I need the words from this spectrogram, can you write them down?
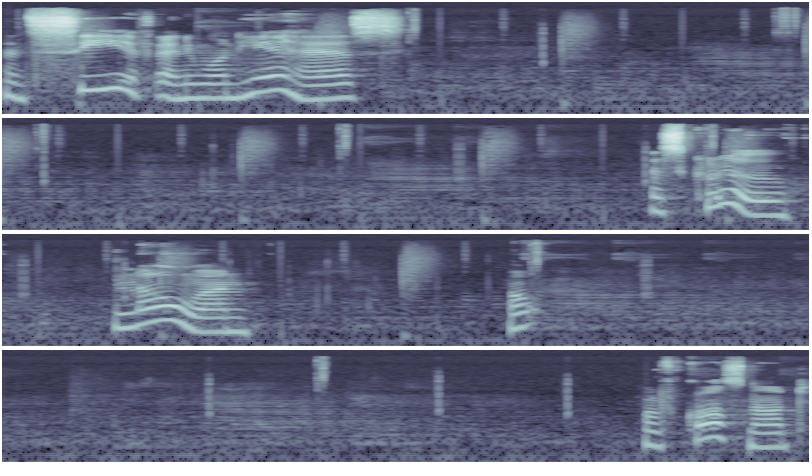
And see if anyone here has a screw. No one. Oh. Of course not.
